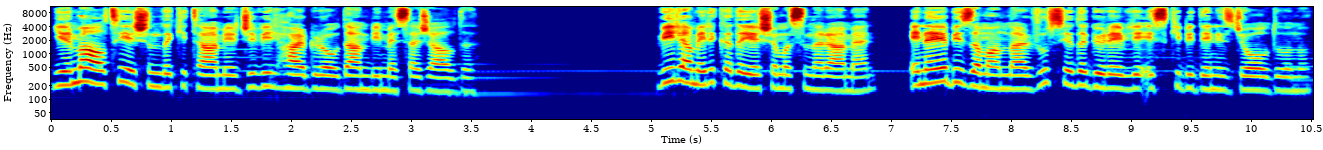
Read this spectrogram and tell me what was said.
26 yaşındaki tamirci Will Hargrove'dan bir mesaj aldı. Will Amerika'da yaşamasına rağmen, Ena'ya bir zamanlar Rusya'da görevli eski bir denizci olduğunu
